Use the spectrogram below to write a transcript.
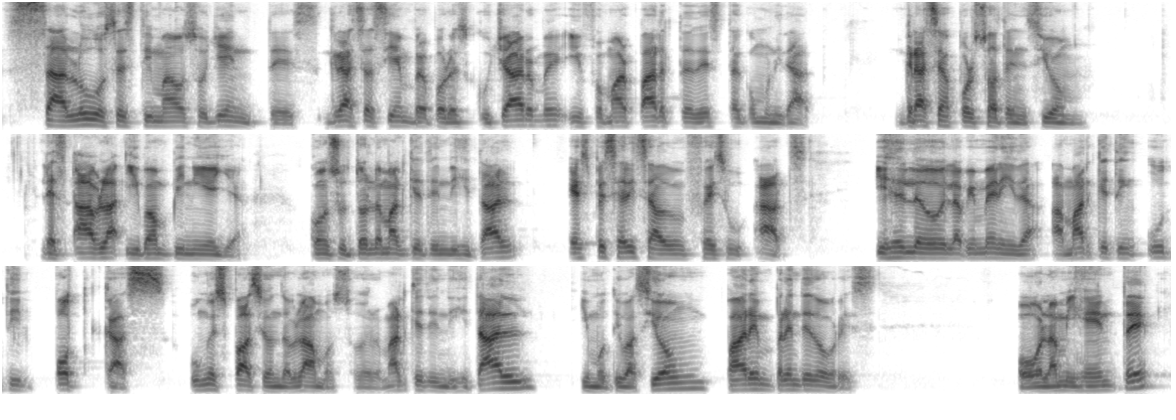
Saludos, estimados oyentes. Gracias siempre por escucharme y formar parte de esta comunidad. Gracias por su atención. Les habla Iván Piniella, consultor de marketing digital especializado en Facebook Ads. Y le doy la bienvenida a Marketing Útil Podcast, un espacio donde hablamos sobre marketing digital y motivación para emprendedores. Hola, mi gente.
